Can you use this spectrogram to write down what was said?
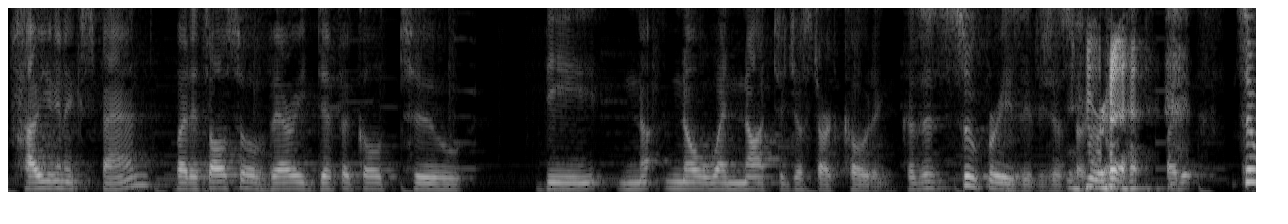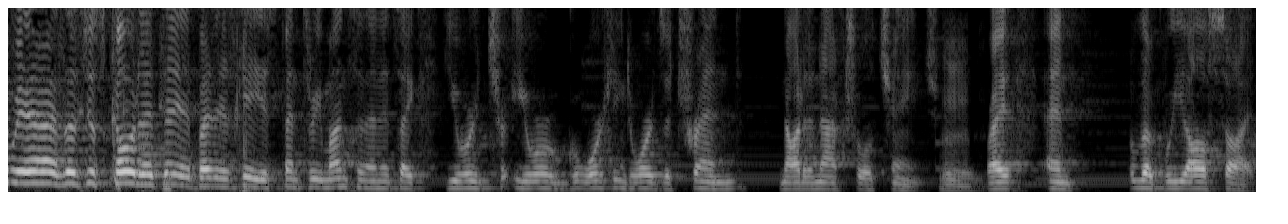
how you're going to expand but it's also very difficult to be know when not to just start coding because it's super easy to just start coding. but it, so yeah, let's just code it. But it's okay. You spend three months and then it's like you were tr- you were working towards a trend, not an actual change, mm. right? And look, we all saw it.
